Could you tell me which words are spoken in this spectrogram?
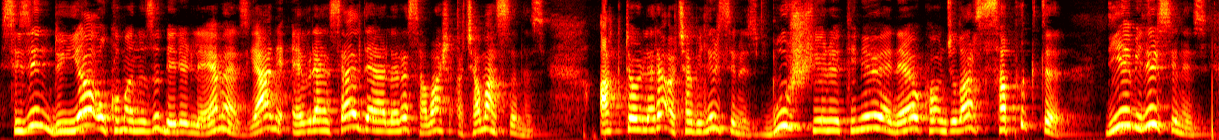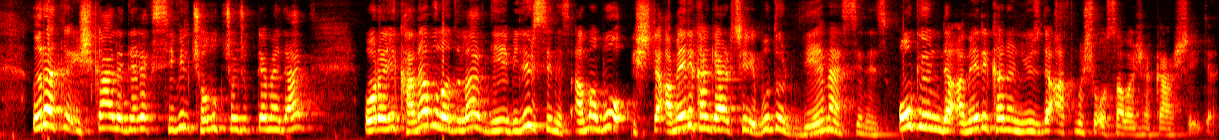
sizin dünya okumanızı belirleyemez. Yani evrensel değerlere savaş açamazsınız. Aktörlere açabilirsiniz. Bush yönetimi ve neokoncular sapıktı diyebilirsiniz. Irak'ı işgal ederek sivil çoluk çocuk demeden orayı kana buladılar diyebilirsiniz. Ama bu işte Amerika gerçeği budur diyemezsiniz. O günde Amerika'nın %60'ı o savaşa karşıydı.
